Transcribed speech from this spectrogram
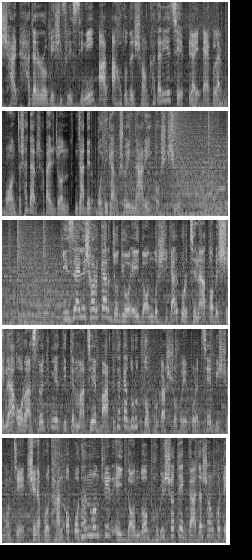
ষাট হাজারেরও বেশি ফিলিস্তিনি আর আহতদের সংখ্যা দাঁড়িয়েছে প্রায় এক লাখ পঞ্চাশ হাজার সাতাশ জন, যাদের অধিকাংশই নারী ও শিশু। ইসরায়েলি সরকার যদিও এই দ্বন্দ্ব স্বীকার করছে না, তবে সেনা ও রাজনৈতিক নেতৃত্বের মাঝে বাড়তে থাকা দূরত্ব প্রকাশ্য হয়ে পড়েছে বিশ্বমঞ্চে। সেনা প্রধান ও প্রধানমন্ত্রীর এই দ্বন্দ্ব ভবিষ্যতে গাজা সংকটে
